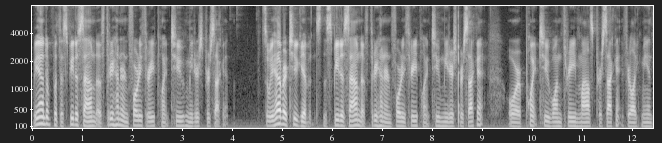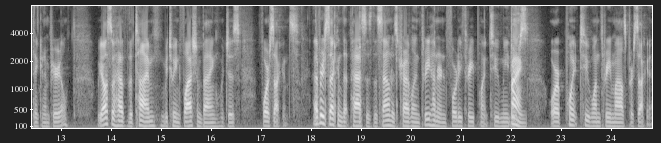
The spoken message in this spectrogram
We end up with a speed of sound of 343.2 meters per second. So we have our two givens, the speed of sound of 343.2 meters per second, or 0.213 miles per second if you're like me and thinking imperial. We also have the time between flash and bang, which is 4 seconds. Every second that passes, the sound is traveling 343.2 meters, bang. or 0.213 miles per second.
